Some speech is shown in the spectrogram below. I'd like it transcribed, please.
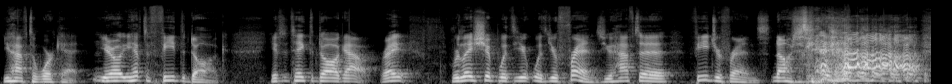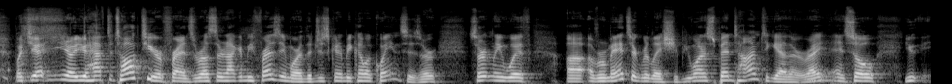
you have to work at. You mm-hmm. know, you have to feed the dog. You have to take the dog out, right? Relationship with your with your friends, you have to feed your friends. No, just kidding. but you you know you have to talk to your friends, or else they're not going to be friends anymore. They're just going to become acquaintances. Or certainly with uh, a romantic relationship, you want to spend time together, right? And so you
